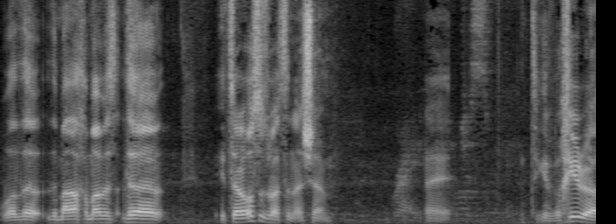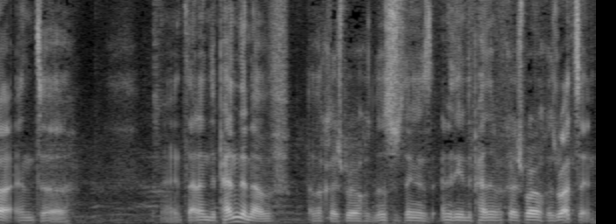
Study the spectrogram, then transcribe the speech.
well, the the Malchamavis, the Yitzhahara also is Ratzon Hashem. right. Right. Just to give bechira and to, it's not independent of of a Baruch. Hu. No such thing as anything independent of a Baruch Hu is ratzin.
